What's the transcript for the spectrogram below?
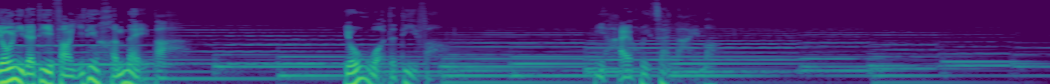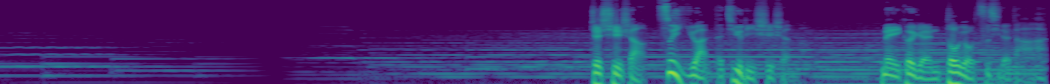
有你的地方一定很美吧？有我的地方，你还会再来吗？这世上最远的距离是什么？每个人都有自己的答案。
